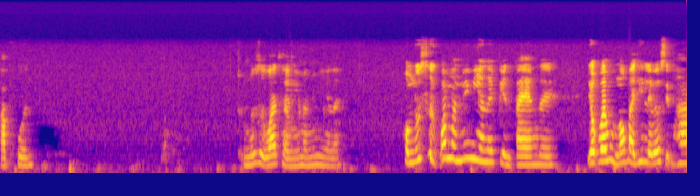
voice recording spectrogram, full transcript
ขอบคุณ ผมรู้สึกว่าแถวนี้มันไม่มีอะไร ผมรู้สึกว่ามันไม่มีอะไรเปลี่ยนแปลงเลย ยกเว้นผมต้องไปที่เลเวลสิบห้า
